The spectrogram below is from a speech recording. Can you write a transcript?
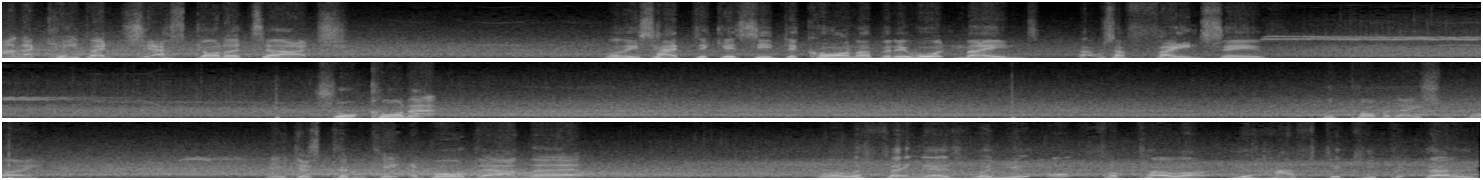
And the keeper just got a touch. Well, he's had to concede the corner, but he won't mind. That was a fine save. Short corner. Good combination play. He just couldn't keep the ball down there. Well, the thing is, when you opt for power, you have to keep it down.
